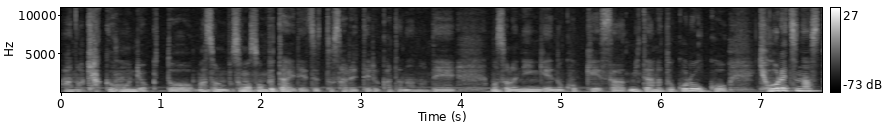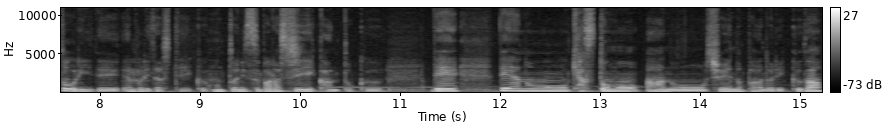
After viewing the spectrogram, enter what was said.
あの脚本力と、まあ、そのそもそも舞台でずっとされてる方なのでもうその人間の滑稽さみたいなところをこう強烈なストーリーで破り出していく、うん、本当に素晴らしい監督でであのキャストもあの主演のパードリックが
